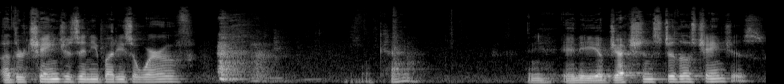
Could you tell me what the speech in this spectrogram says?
other changes anybody's aware of? Okay. Any, any objections to those changes?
